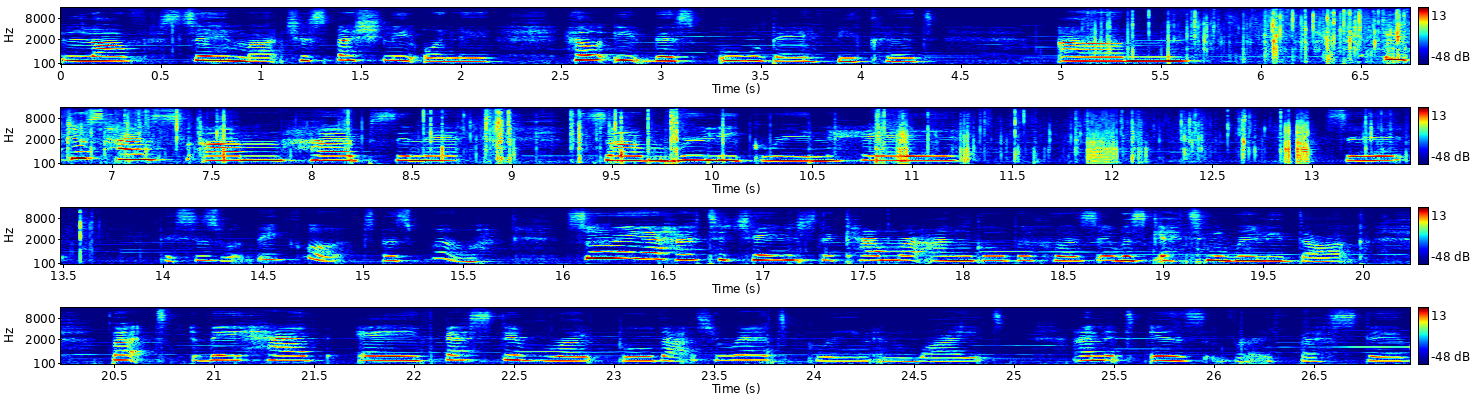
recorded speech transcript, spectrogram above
love so much, especially Ollie. He'll eat this all day if he could. Um, it just has um, herbs in it, some really green hay, so this is what they got as well. Sorry I had to change the camera angle because it was getting really dark, but they have a festive rope ball that's red, green and white and it is very festive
